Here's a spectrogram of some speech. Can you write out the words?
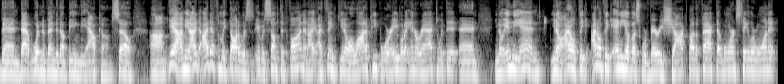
then that wouldn't have ended up being the outcome. So, um, yeah, I mean, I, I, definitely thought it was it was something fun, and I, I, think you know a lot of people were able to interact with it, and you know, in the end, you know, I don't think I don't think any of us were very shocked by the fact that Lawrence Taylor won it.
